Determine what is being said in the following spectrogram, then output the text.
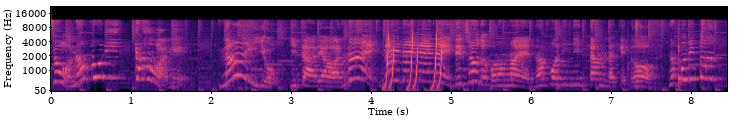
そうナポリタンはねないよ。イタリアはない。ないないないない。でちょうどこの前ナポリに行ったんだけどナポリパ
